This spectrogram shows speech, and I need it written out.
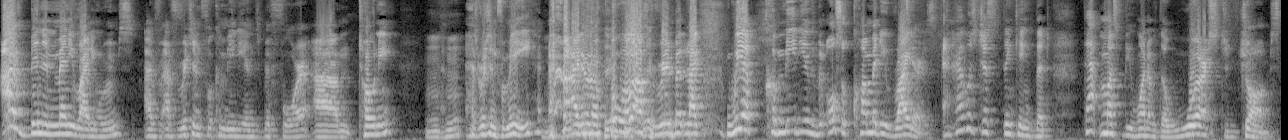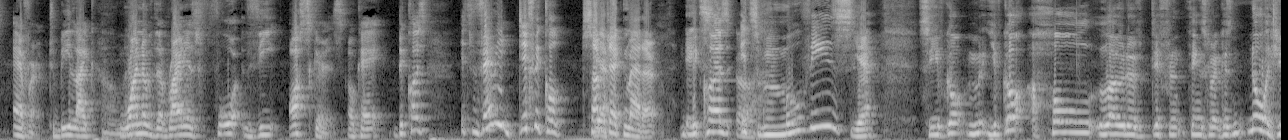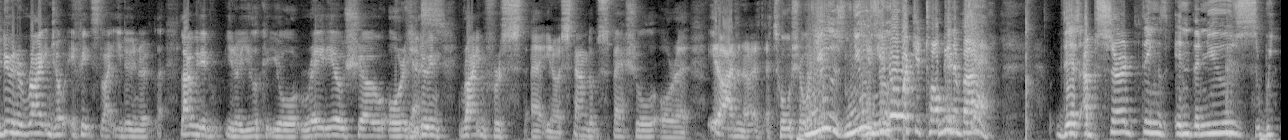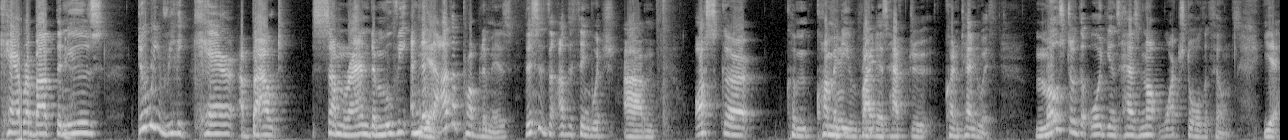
I've been in many writing rooms. I've I've written for comedians before. Um, Tony. Mm-hmm. Has written for me. Mm-hmm. I don't know who else has written, but like we are comedians, but also comedy writers. And I was just thinking that that must be one of the worst jobs ever to be like oh, one of the writers for the Oscars. Okay, because it's very difficult subject matter It's- because it's movies. Yeah. So you've got you've got a whole load of different things going because normally if you're doing a writing job, if it's like you're doing a like we did, you know, you look at your radio show, or if Yes. you're doing writing for a uh, you know a stand-up special or a you know I don't know a, a talk show. whatever. News, news. You know what you're talking Yeah. about. There's absurd things in the news. We care about the news. Do we really care about some random movie? And then Yeah. the other problem is this is the other thing which um, Oscar com- comedy Mm-hmm. writers have to contend with. Most of the audience has not watched all the films. Yeah,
